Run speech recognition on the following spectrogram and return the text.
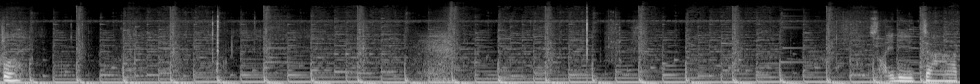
โอ้ยใส่ดีจัด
